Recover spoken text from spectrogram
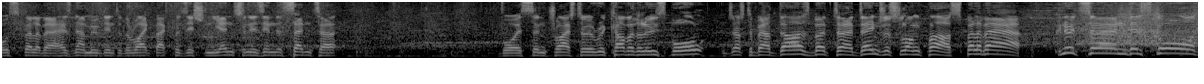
Bo Spellerberg has now moved into the right back position. Jensen is in the centre. Boesen tries to recover the loose ball, just about does, but uh, dangerous long pass. Spellerberg, Knudsen, they've scored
